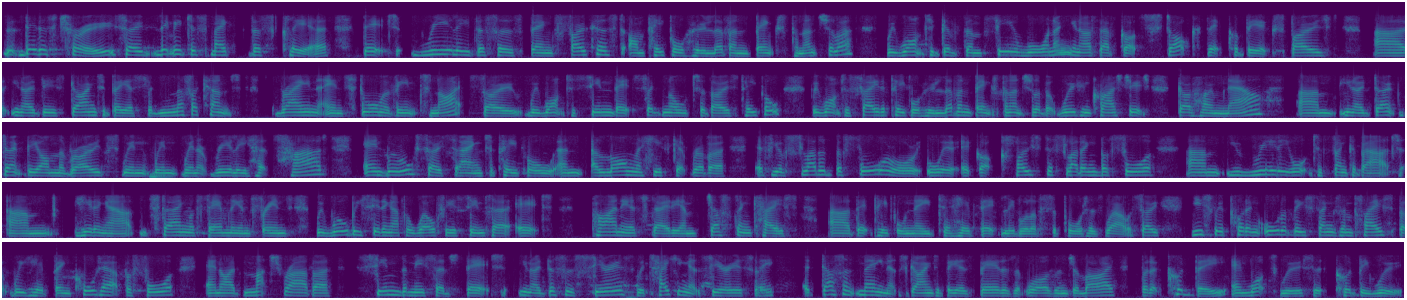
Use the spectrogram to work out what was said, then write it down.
That is true. So let me just make this clear that really this is being focused on people who live in Banks Peninsula. We want to give them fair warning. You know, if they've got stock that could be exposed, uh, you know, there's going to be a significant rain and storm event tonight. So we want to send that signal to those people. We want to say to people who live in Banks Peninsula but work in Christchurch, go home now. Um, you know, don't don't be on the roads when, when, when it really hits hard. And we're also saying to people and along the Heathcote River, if you've flooded before or, or it got close to flooding before, um, you really ought to think about um, heading out, staying with family and friends. We will be setting up a welfare centre at Pioneer Stadium just in case uh, that people need to have that level of support as well. So, yes, we're putting all of these things in place, but we have been caught out before, and I'd much rather send the message that, you know, this is serious, we're taking it seriously. It doesn't mean it's going to be as bad as it was in July, but it could be, and what's worse, it could be worse.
